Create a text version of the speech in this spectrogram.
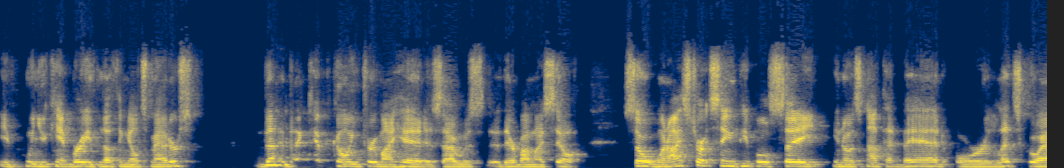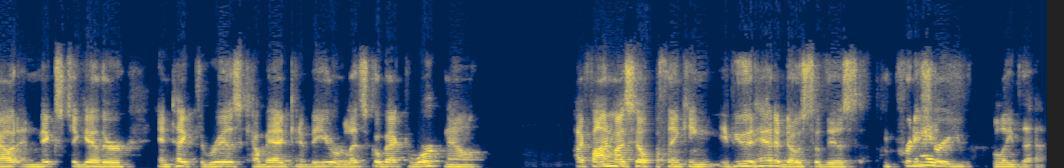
if, "When you can't breathe, nothing else matters." That, that kept going through my head as I was there by myself. So when I start seeing people say, you know, it's not that bad, or let's go out and mix together and take the risk, how bad can it be, or let's go back to work now, I find myself thinking, if you had had a dose of this, I'm pretty Right. sure you believe that.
